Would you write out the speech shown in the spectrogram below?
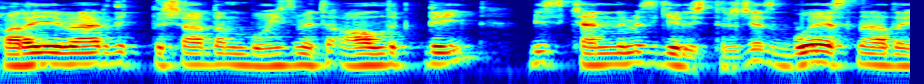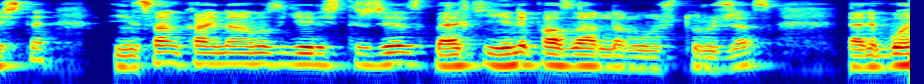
parayı verdik dışarıdan bu hizmeti aldık değil. Biz kendimiz geliştireceğiz. Bu esnada işte insan kaynağımızı geliştireceğiz. Belki yeni pazarlar oluşturacağız. Yani bu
